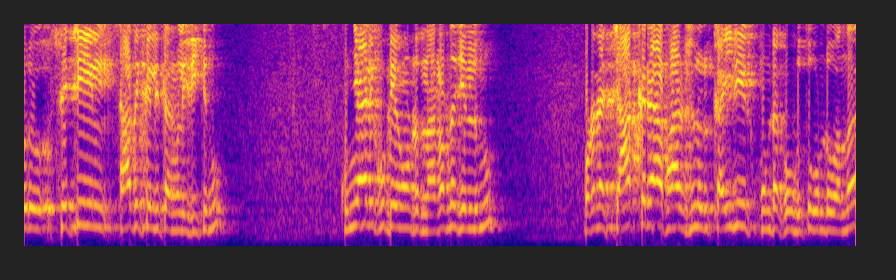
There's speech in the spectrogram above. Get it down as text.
ഒരു സെറ്റിയിൽ സാദിഖലി തങ്ങൾ ഇരിക്കുന്നു. കുഞ്ഞാലിക്കുട്ടി അങ്ങോട്ട് നടന്നു ചെല്ലുന്നു. ഉടനെ ചാക്ക രാധാകൃഷ്ണൻ ഒരു കൈലി കുണ്ട കൊടുത്തു കൊണ്ടുവന്ന്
